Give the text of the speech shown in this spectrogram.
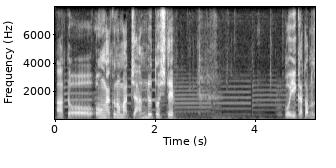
あと音楽のまあジャンルとしてこう言い方難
